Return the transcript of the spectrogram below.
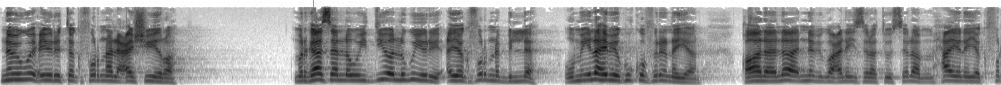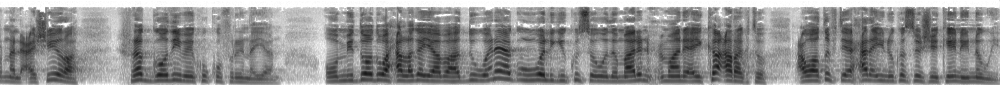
nebigu wuxuu yidhi takfurna alcashiira markaasaa la weydiiye lagu yidhi ayakfurna biاllah wama ilaahay bay ku kufrinayaan. Qaala laa nebigu calayhi salaatu wasalaam maxaa yeeley yakfurna alcashiira. Raggoodii bay ku kufrinayaan. Oo midood waxaa laga yaabaa hadduu wanaag uun weligii ku soo wado maalin xumaani ay ka aragto cawaatiftii xal aynu ka soo sheekaynayno wey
